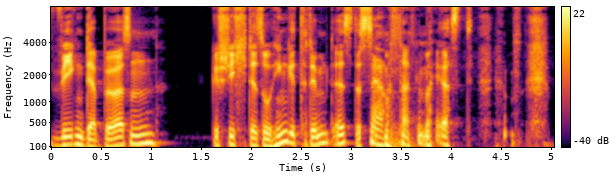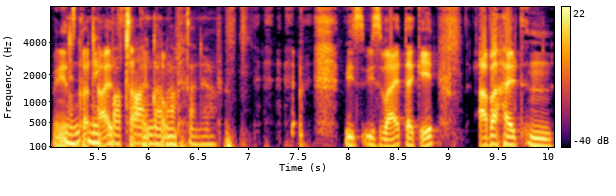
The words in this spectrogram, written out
wegen der Börsengeschichte so hingetrimmt ist. Das sieht ja. man dann immer erst, wenn jetzt Quartalszahlen kommen. Dann, ja. wie es weitergeht. Aber halt ein,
